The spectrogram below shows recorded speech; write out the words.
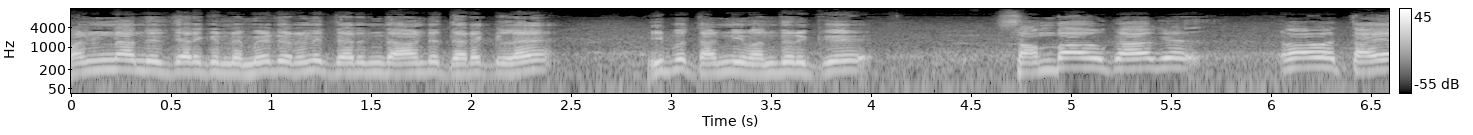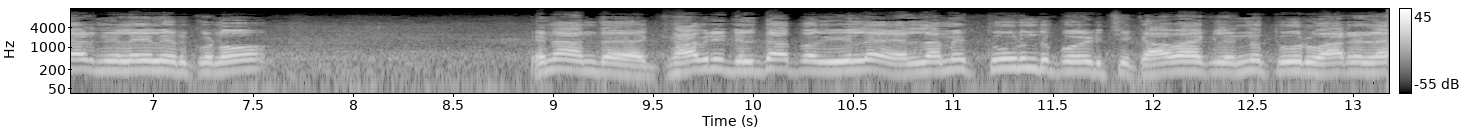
பன்னெண்டாம் தேதி திறக்கின்ற மேட்டூர் அணை திறந்த ஆண்டு திறக்கல. இப்போ தண்ணி வந்திருக்கு. சம்பாவுக்காக தயார் நிலையில் இருக்கணும். ஏன்னா அந்த காவிரி டெல்டா பகுதியில் எல்லாமே தூர்ந்து போயிடுச்சு. காவாய்க்கில் இன்னும் தூர் வரல.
